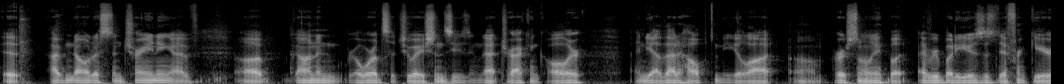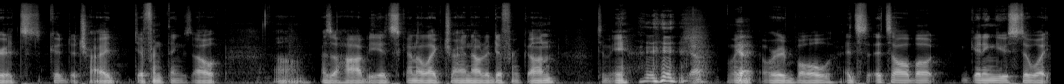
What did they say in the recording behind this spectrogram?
it. I've noticed in training, I've uh, gone in real world situations using that tracking collar, and yeah, that helped me a lot um, personally. But everybody uses different gear. It's good to try different things out. Um, as a hobby, it's kind of like trying out a different gun to me. Yeah. When, Yeah. Or a bow. It's it's all about getting used to what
